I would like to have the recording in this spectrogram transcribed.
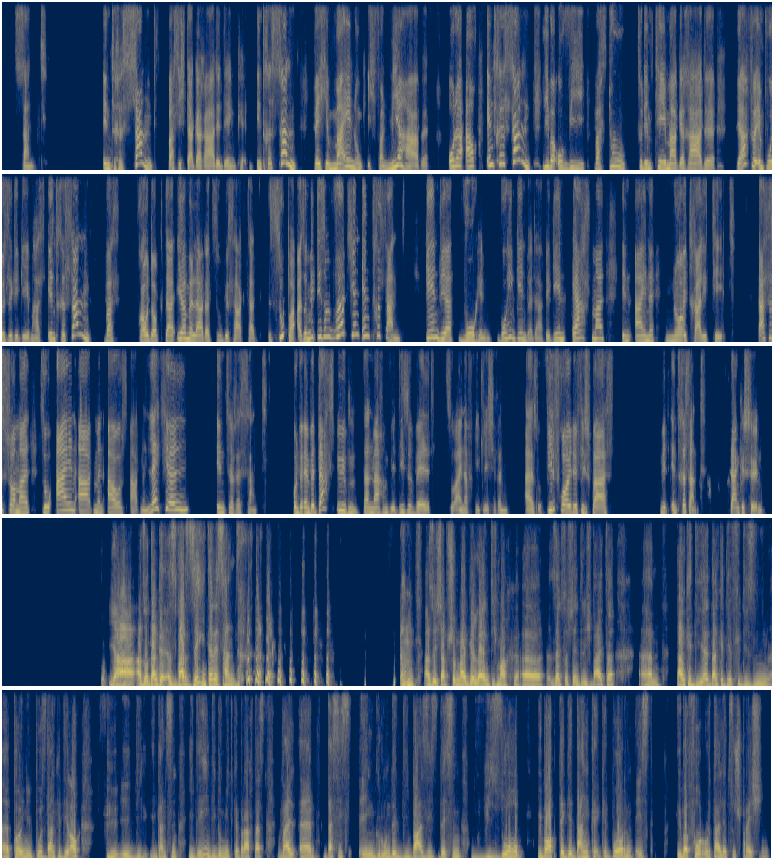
Interessant, was ich da gerade denke. Interessant, welche Meinung ich von mir habe. Oder auch interessant, lieber Ovi, was du zu dem Thema gerade ja, für Impulse gegeben hast. Interessant, was Frau Dr. Irmela dazu gesagt hat. Super. Also mit diesem Wörtchen interessant gehen wir wohin? Wohin gehen wir da? Wir gehen erstmal in eine Neutralität. Das ist schon mal so einatmen, ausatmen, lächeln. Interessant. Und wenn wir das üben, dann machen wir diese Welt zu einer friedlicheren. Also viel Freude, viel Spaß mit interessant. Dankeschön. Ja, also danke. Es war sehr interessant. Also ich habe schon mal gelernt, ich mache äh, selbstverständlich weiter. Ähm, danke dir, danke dir für diesen äh, tollen Impuls, danke dir auch für äh, die, ganzen Ideen, die du mitgebracht hast, weil äh, das ist im Grunde die Basis dessen, wieso überhaupt der Gedanke geboren ist, über Vorurteile zu sprechen.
